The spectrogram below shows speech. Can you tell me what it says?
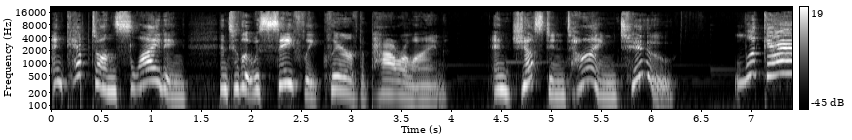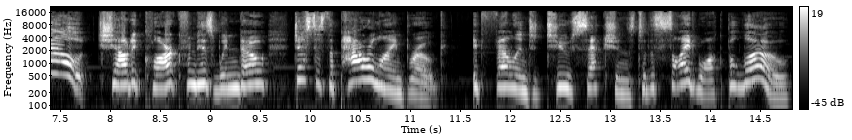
and kept on sliding until it was safely clear of the power line. And just in time, too. Look out! shouted Clark from his window just as the power line broke. It fell into two sections to the sidewalk below,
